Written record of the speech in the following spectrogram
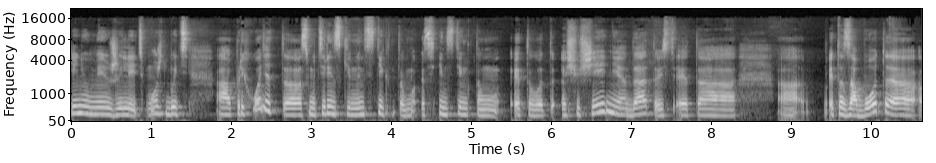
я не умею жалеть. Может быть, а, приходит э, с материнским инстинктом, с инстинктом это вот ощущение, да, то есть это, а, это забота э,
